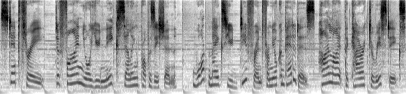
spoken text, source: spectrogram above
Step 3 Define your unique selling proposition. What makes you different from your competitors? Highlight the characteristics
